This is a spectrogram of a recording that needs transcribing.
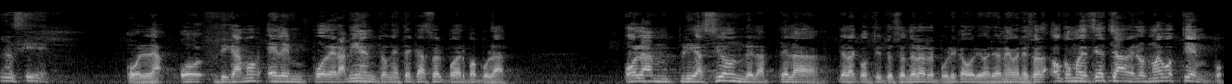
Así es. O, la, o digamos el empoderamiento, en este caso del poder popular. O la ampliación de la, de, la, de la constitución de la República Bolivariana de Venezuela. O como decía Chávez, los nuevos tiempos.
